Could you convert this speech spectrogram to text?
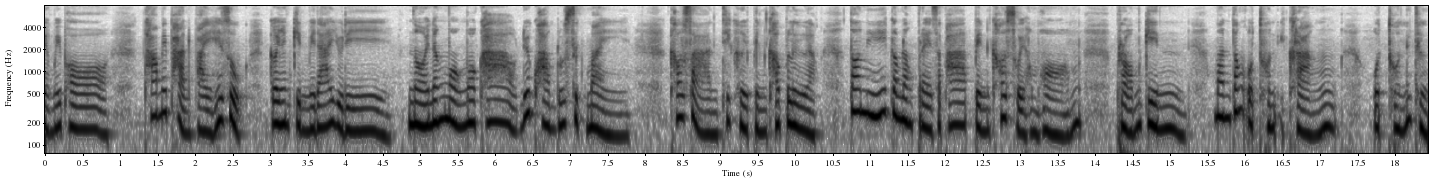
ยังไม่พอ ถ้าไม่ผ่านไฟให้สุกก็ยังกินไม่ได้อยู่ดี น้อยนั่งมองหม้อข้าวด้วยความรู้สึกใหม่ข้าวสารที่เคยเป็นข้าวเปลือก ตอนนี้กำลังแปรสภาพเป็นข้าวสวยหอมๆ พร้อมกิน มันต้องอดทนอีกครั้ง อดทนให้ถึง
